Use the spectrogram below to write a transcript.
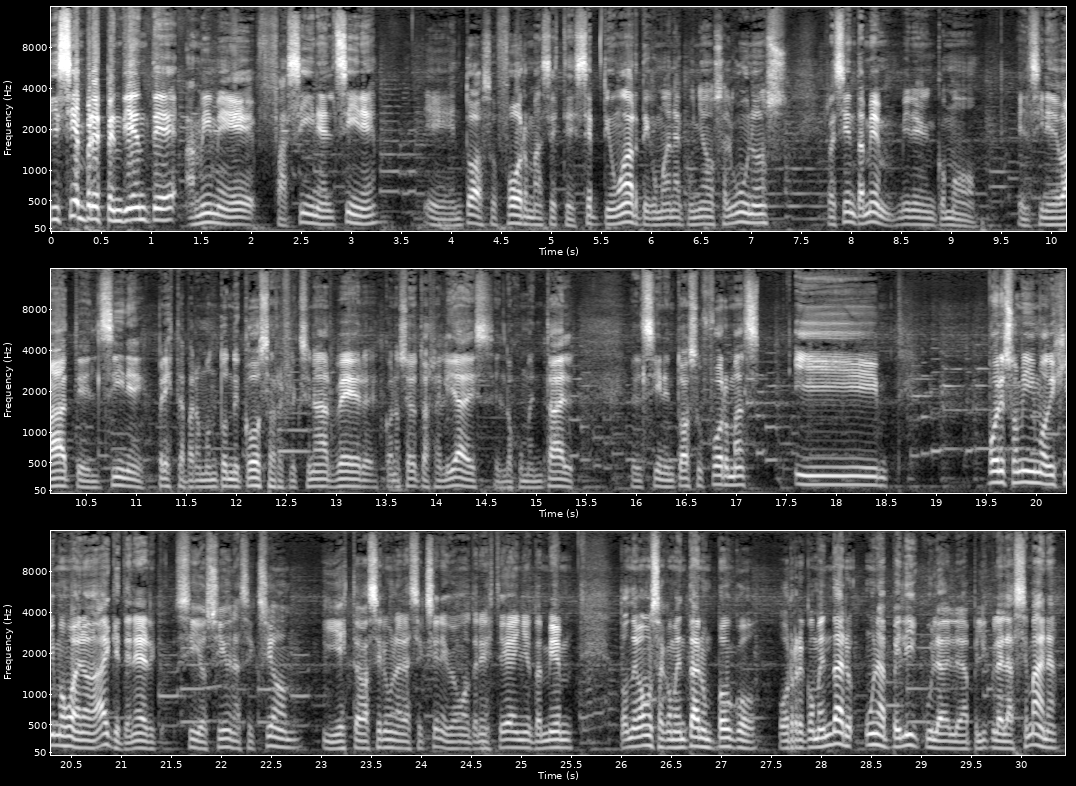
Y siempre es pendiente, a mí me fascina el cine, eh, en todas sus formas, este séptimo arte, como han acuñado algunos. Recién también, miren cómo el cine debate, el cine presta para un montón de cosas, reflexionar, ver, conocer otras realidades, el documental, el cine en todas sus formas. Y por eso mismo dijimos, bueno, hay que tener sí o sí una sección, y esta va a ser una de las secciones que vamos a tener este año también, donde vamos a comentar un poco o recomendar una película, la película de la semana.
